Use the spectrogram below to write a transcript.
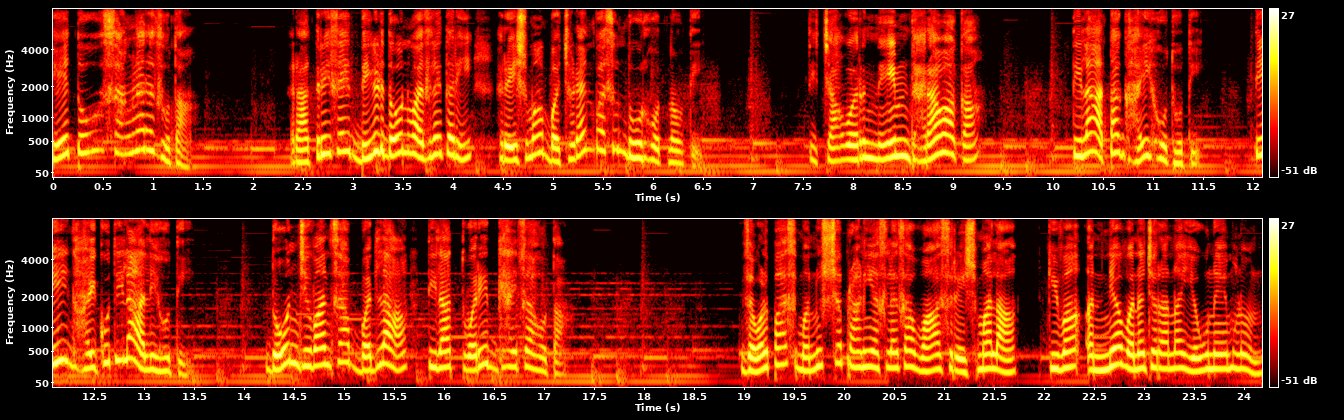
हे तो सांगणारच होता. रात्रीचे दीड दोन वाजले तरी रेश्मा बछड्यांपासून दूर होत नव्हती. तिच्यावर नेम धरावा का? तिला आता घाई होत होती. ती घाईकुतीला आली होती. दोन जीवांचा बदला तिला त्वरित घ्यायचा होता. जवळपास मनुष्य प्राणी असल्याचा वास रेशमाला किंवा अन्य वनचरांना येऊ नये म्हणून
